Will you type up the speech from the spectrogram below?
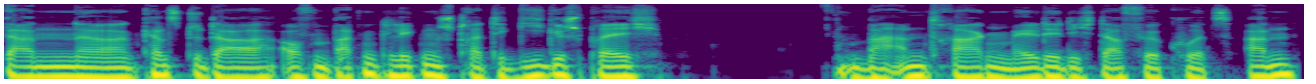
dann äh, kannst du da auf den Button klicken, Strategiegespräch beantragen, melde dich dafür kurz an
